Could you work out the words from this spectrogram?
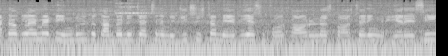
ఆటో క్లైమేట్ ఇన్బిల్ట్ కంపెనీ నుంచి వచ్చిన music system ABS four power windows power steering rear AC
